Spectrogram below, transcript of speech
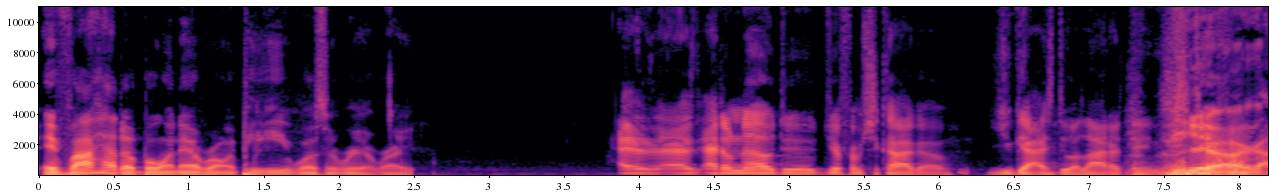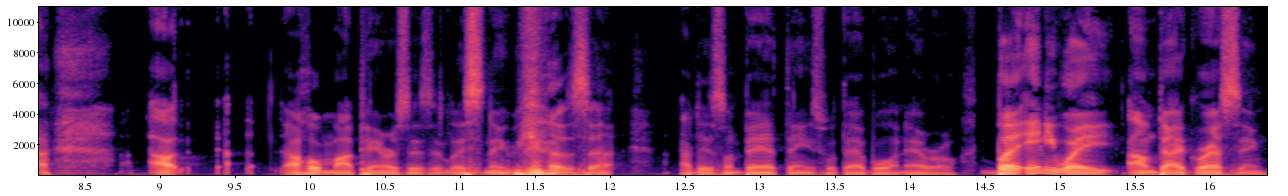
If I had a bow and arrow in PE, it wasn't real, right? I, I, I don't know, dude. You're from Chicago. You guys do a lot of things. yeah, I, I I hope my parents isn't listening because I, I did some bad things with that bow and arrow. But anyway, I'm digressing.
